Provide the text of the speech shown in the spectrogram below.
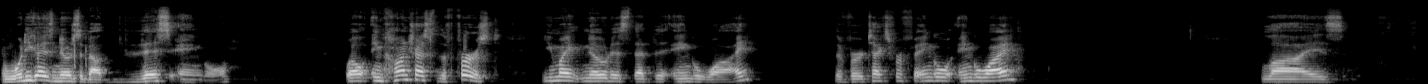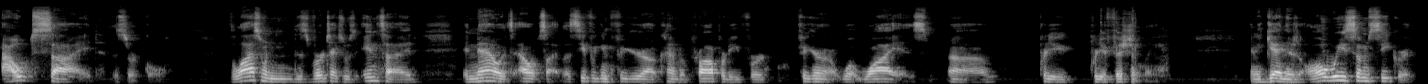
And what do you guys notice about this angle? Well, in contrast to the first, you might notice that the angle y, the vertex for angle, angle y, lies outside the circle. The last one, this vertex was inside, and now it's outside. Let's see if we can figure out kind of a property for figuring out what y is uh, pretty pretty efficiently. And again, there's always some secret.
